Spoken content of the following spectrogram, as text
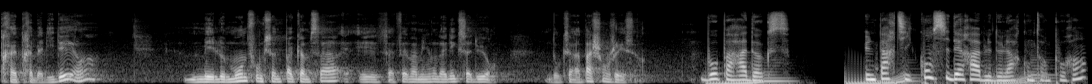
très très belle idée, hein, mais le monde ne fonctionne pas comme ça, et ça fait 20 millions d'années que ça dure. Donc ça va pas changer ça. Beau paradoxe. Une partie considérable de l'art contemporain,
